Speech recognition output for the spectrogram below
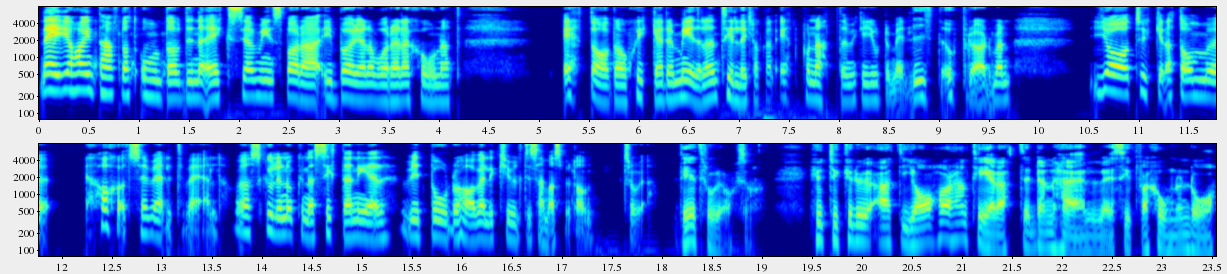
Nej, jag har inte haft något ont av dina ex. Jag minns bara i början av vår relation att ett av dem skickade meddelanden till dig klockan ett på natten, vilket gjorde mig lite upprörd. Men jag tycker att de eh, har skött sig väldigt väl. Och jag skulle nog kunna sitta ner vid ett bord och ha väldigt kul tillsammans med dem, tror jag. det tror jag också. Hur tycker du att jag har hanterat den här situationen då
